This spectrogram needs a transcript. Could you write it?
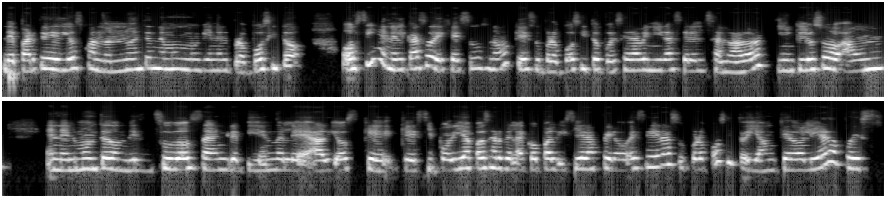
de parte de Dios cuando no entendemos muy bien el propósito, o sí, en el caso de Jesús, ¿no? Que su propósito pues era venir a ser el Salvador, incluso aún en el monte donde sudó sangre pidiéndole a Dios que, que si podía pasar de la copa lo hiciera, pero ese era su propósito y aunque doliera, pues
